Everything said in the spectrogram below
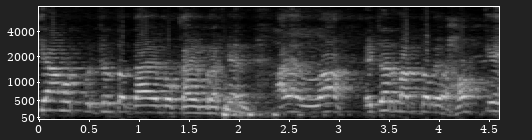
কিয়ামত পর্যন্ত দায়েম ও কায়েম রাখেন। আল্লাহ, এটার মাধ্যমে হককে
